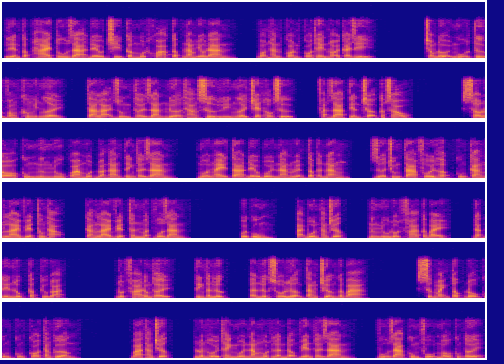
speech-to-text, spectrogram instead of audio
liền cấp hai tu giả đều chỉ cầm một khỏa cấp năm yêu đan, bọn hắn còn có thể nói cái gì? Trong đội ngũ tử vong không ít người ta lại dùng thời gian nửa tháng xử lý người chết hậu sự phát ra tiền trợ cấp sáu. Sau đó cùng ngưng nu qua một đoạn an tĩnh thời gian mỗi ngày ta đều bồi nàng luyện tập tần năng giữa chúng ta phối hợp cũng càng lai việt thông thạo càng lai việt thân mật vô gian. Cuối cùng tại bốn tháng trước ngưng nu đột phá cấp bảy đạt đến lục cấp cửu đoạn. Đột phá đồng thời tinh thần lực ẩn lực số lượng tăng trưởng gấp ba. Sức mạnh tốc độ cũng, cũng có tăng cường. Ba tháng trước luân hồi thành mỗi năm một lần động viên thời gian vũ gia cùng phụ mẫu cũng tới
